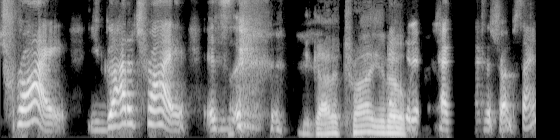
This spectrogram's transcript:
try. You gotta try. It's you gotta try. You know. Did it protect the Trump sign?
